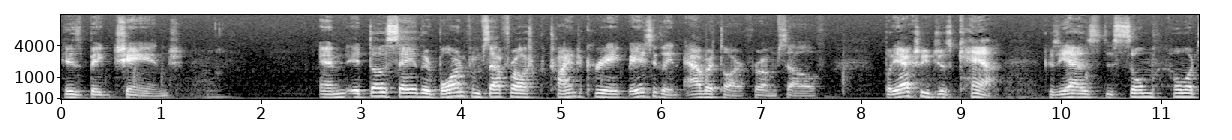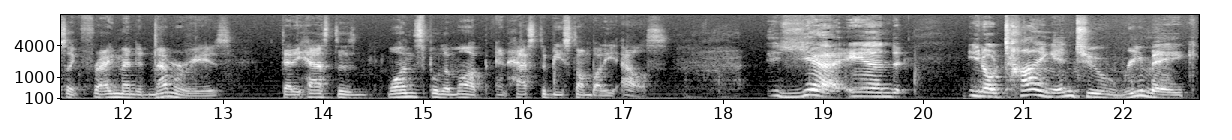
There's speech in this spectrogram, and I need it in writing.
his big change. And it does say they're born from Sephiroth trying to create basically an avatar for himself, but he actually just can't because he has this so, so much like fragmented memories that he has to one split them up and has to be somebody else. Yeah, and you know, tying into remake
